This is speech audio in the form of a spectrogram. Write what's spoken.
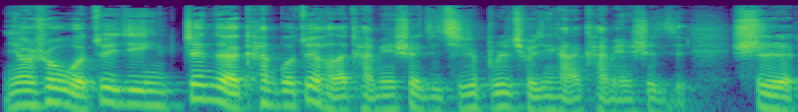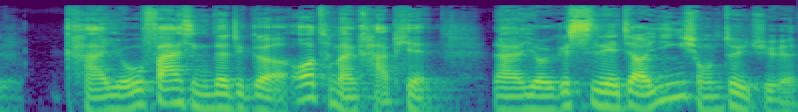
你要说我最近真的看过最好的卡面设计，其实不是球星卡的卡面设计，是卡游发行的这个奥特曼卡片。那有一个系列叫英雄对决，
